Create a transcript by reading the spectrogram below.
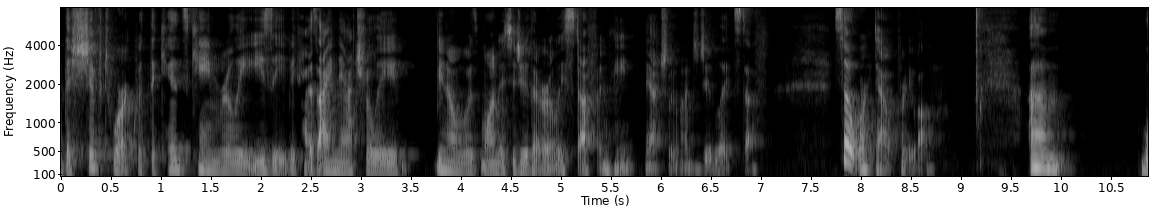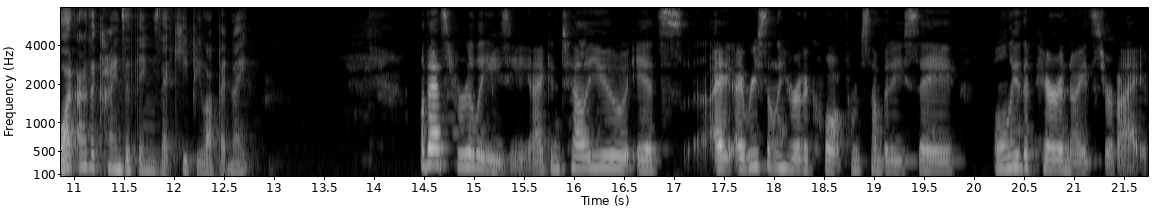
the shift work with the kids came really easy because i naturally you know was wanted to do the early stuff and he naturally wanted to do the late stuff so it worked out pretty well um, what are the kinds of things that keep you up at night well, that's really easy. I can tell you it's, I, I recently heard a quote from somebody say, only the paranoid survive.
